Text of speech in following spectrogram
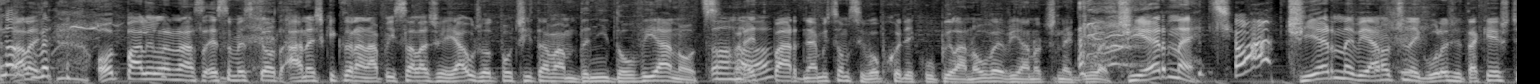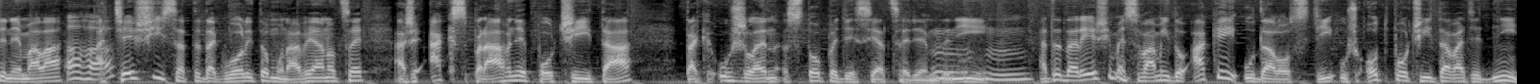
no, Ale odpálila nás sms od Anešky, ktorá napísala, že ja už odpočítavam dni do Vianoc. Aha. Pred pár dňami som si v obchode kúpila nové vianočné gule. Čierne! Čo? Čierne vianočné gule, že také ešte nemala. Aha. A teší sa teda kvôli tomu na Vianoce a že ak správne počíta, tak už len 157 dní. Mhm. A teda riešime s vami, do akej udalosti už odpočítavate dní.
